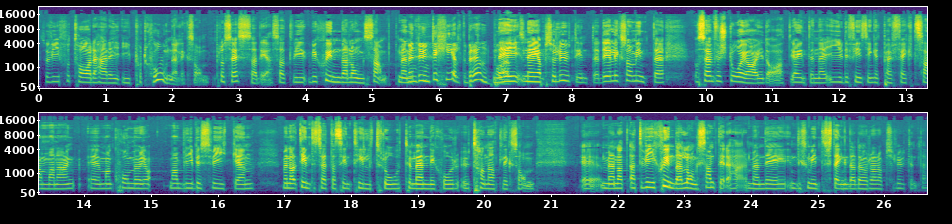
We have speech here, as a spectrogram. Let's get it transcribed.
Så vi får ta det här i, i portioner, liksom. processa det. Så att vi, vi skyndar långsamt. Men, men du är inte helt bränd på nej, att... Nej, absolut inte. Det är liksom inte... Och sen förstår jag idag att jag inte är naiv. Det finns inget perfekt sammanhang. Eh, man, kommer, man blir besviken. Men att inte sätta sin tilltro till människor utan att liksom... Eh, men att, att vi skyndar långsamt i det här. Men det är liksom inte stängda dörrar, absolut inte.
